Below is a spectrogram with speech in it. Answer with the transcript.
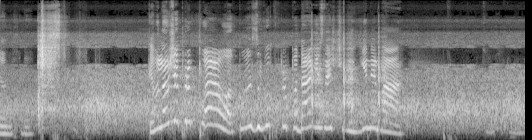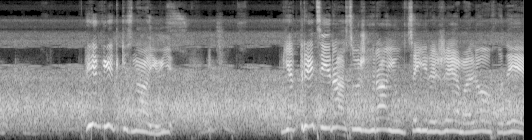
Все, виходи. Та вона вже пропала. Коли звук пропадає, значить її нема. А я відки знаю. Я, я третій раз вже граю в цей режим. Алло, ходи.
